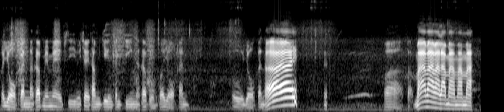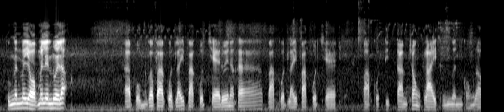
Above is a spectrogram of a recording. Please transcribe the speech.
ก็หยอกกันนะครับแม่แม่เอฟซีไม่ใช่ทำจริงกันจริงนะครับ ผมก็หยอกกัน โอ้หยอกกันเฮ้ยว่ามามามาละมามามา ถุงเงินไม่หยอกไม่เล่นด้วยแล้วครับผมก็ฝากกดไลค์ฝากกดแชร์ด้วยนะครับฝากกดไลค์ฝากกดแชร์ฝากกดติดตามช่องพลายถุงเงินของเรา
